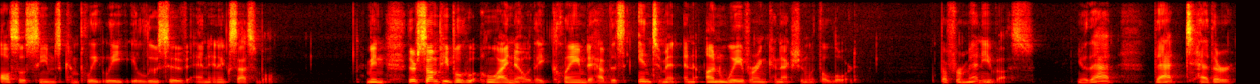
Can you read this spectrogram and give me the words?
also seems completely elusive and inaccessible. I mean, there's some people who, who I know, they claim to have this intimate and unwavering connection with the Lord. But for many of us, you know, that, that tether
